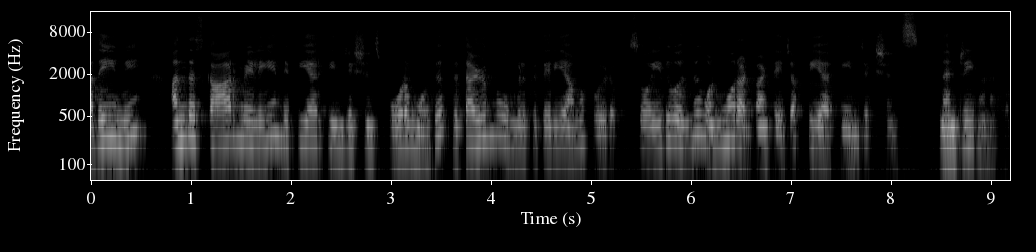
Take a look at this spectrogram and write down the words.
அதையுமே அந்த ஸ்கார் மேலேயே இந்த பிஆர்பி இன்ஜெக்ஷன்ஸ் போடும்போது இந்த தழும்பு உங்களுக்கு தெரியாமல் போயிடும். ஸோ இது வந்து one more advantage of PRP injections நன்றி வணக்கம்.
